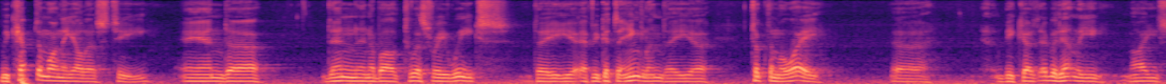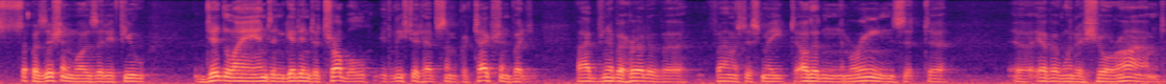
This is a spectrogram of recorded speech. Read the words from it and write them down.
We kept them on the LST, and uh, then in about two or three weeks, they, after we get to England, they uh, took them away. Uh, because evidently my supposition was that if you did land and get into trouble, at least you'd have some protection. But I've never heard of a pharmacist mate, other than the Marines, that uh, uh, ever went ashore armed.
